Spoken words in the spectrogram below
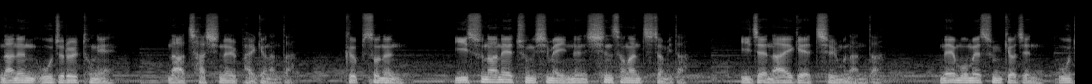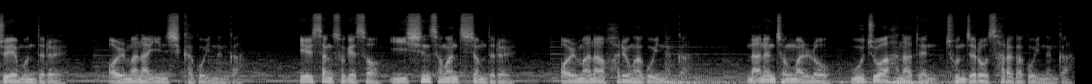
나는 우주를 통해 나 자신을 발견한다. 급소는 이 순환의 중심에 있는 신성한 지점이다. 이제 나에게 질문한다. 내 몸에 숨겨진 우주의 문들을 얼마나 인식하고 있는가? 일상 속에서 이 신성한 지점들을 얼마나 활용하고 있는가? 나는 정말로 우주와 하나 된 존재로 살아가고 있는가?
